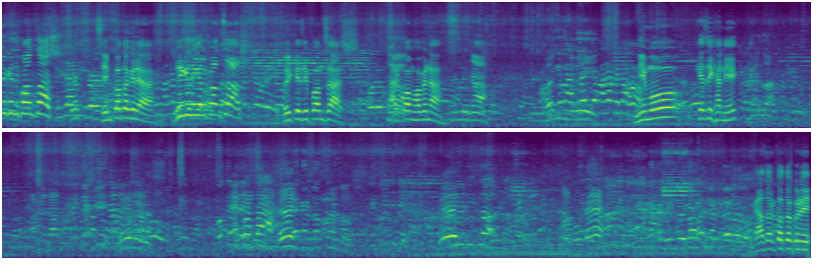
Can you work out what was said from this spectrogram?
দুই কেজি পঞ্চাশ। সিম কত করে? দুই কেজি গেলে পঞ্চাশ। দুই কেজি পঞ্চাশ। আর কম হবে না? না। নিমু কেজি খানিক। গাজর কত করে?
